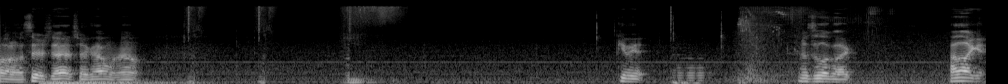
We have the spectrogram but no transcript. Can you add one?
Hold on, seriously, I gotta check that one out. Give me it. What does it look like? I like it.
